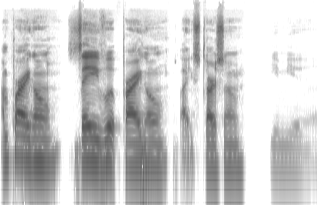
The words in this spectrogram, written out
I'm probably gonna save up. Probably gonna like start some. Give me a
